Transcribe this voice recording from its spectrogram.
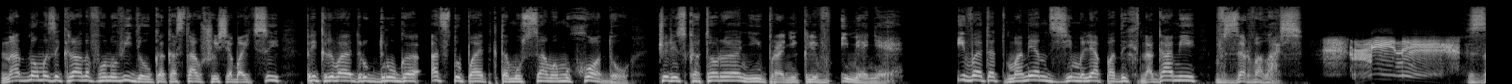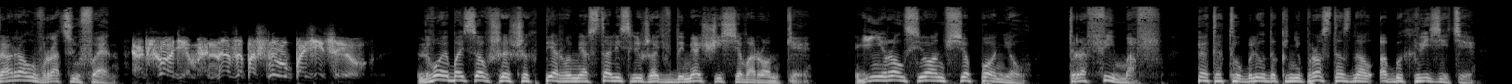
На одном из экранов он увидел, как оставшиеся бойцы, прикрывая друг друга, отступают к тому самому ходу, через который они проникли в имение. И в этот момент земля под их ногами взорвалась. «Мины!» — заорал в рацию Фэн. «Отходим! На запасную позицию!» Двое бойцов, шедших первыми, остались лежать в дымящейся воронке. Генерал Сюан все понял. Трофимов. Этот ублюдок не просто знал об их визите —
